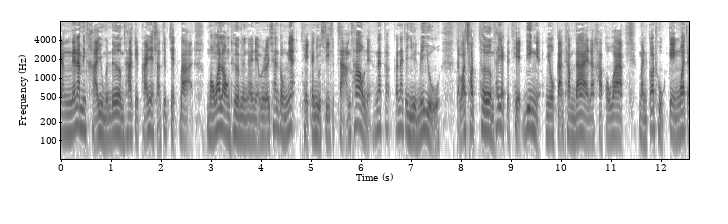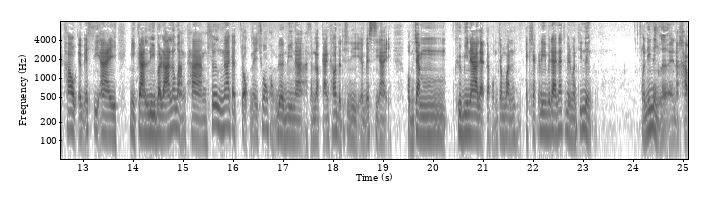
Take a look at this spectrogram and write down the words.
ยังแนะนำเป็นขายอยู่เหมือนเดิม target price เนี่ย37 บาท มองว่า long term ยังไงเนี่ย valuation ตรงเนี้ย trade กันอยู่ 43 เท่าเนี่ยน่าก็น่าจะยืนไม่อยู่ แต่ว่า short term ถ้าอยากจะ trading เนี่ยมีโอกาสทำได้นะครับ เพราะว่ามันก็ถูกเก็งว่าจะเข้า MSCI มีการ rebalance ระหว่างทาง ซึ่งน่าจะจบในช่วงของเดือนมีนาสำหรับการเข้าดัชนี MSCI ผมจำคือมีนาแหละ แต่ผมจำวัน exactly ไม่ได้ น่าจะเป็นวันที่ 1 วันที่ 1 เลยนะครับ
